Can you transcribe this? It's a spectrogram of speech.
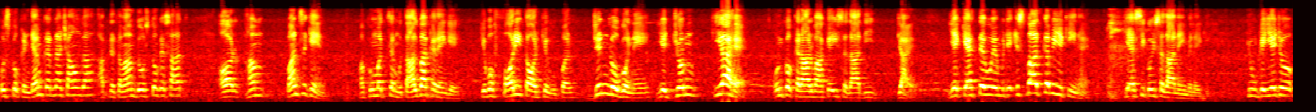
اس کو کنڈیم کرنا چاہوں گا اپنے تمام دوستوں کے ساتھ۔ اور ہم ونس اگین حکومت سے مطالبہ کریں گے کہ وہ فوری طور کے اوپر جن لوگوں نے یہ جرم کیا ہے، ان کو قرار واقعی سزا دی جائے۔ یہ کہتے ہوئے مجھے اس بات کا بھی یقین ہے کہ ایسی کوئی سزا نہیں ملے گی۔ کیونکہ یہ جو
